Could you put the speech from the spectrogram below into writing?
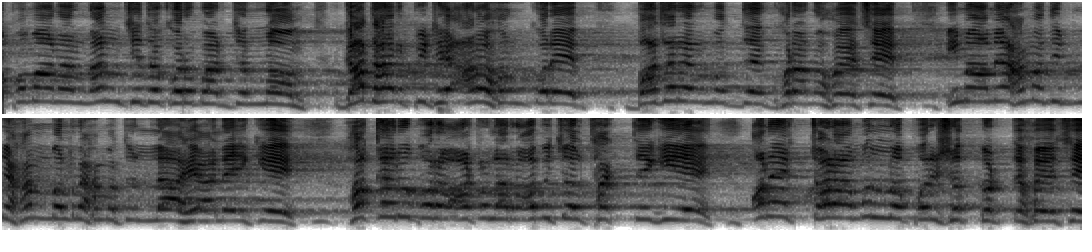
অপমান আর লাঞ্ছিত করবার জন্য গাধার পিঠে আরোহণ করে বাজারের মধ্যে ঘোরানো হয়েছে। ইমামে আহমদ ইবনে হাম্বল রহমতুল্লাহ আলাইকে হকের উপর অটলার অবিচল থাকতে গিয়ে অনেক চড়া মূল্য পরিশোধ করতে হয়েছে।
